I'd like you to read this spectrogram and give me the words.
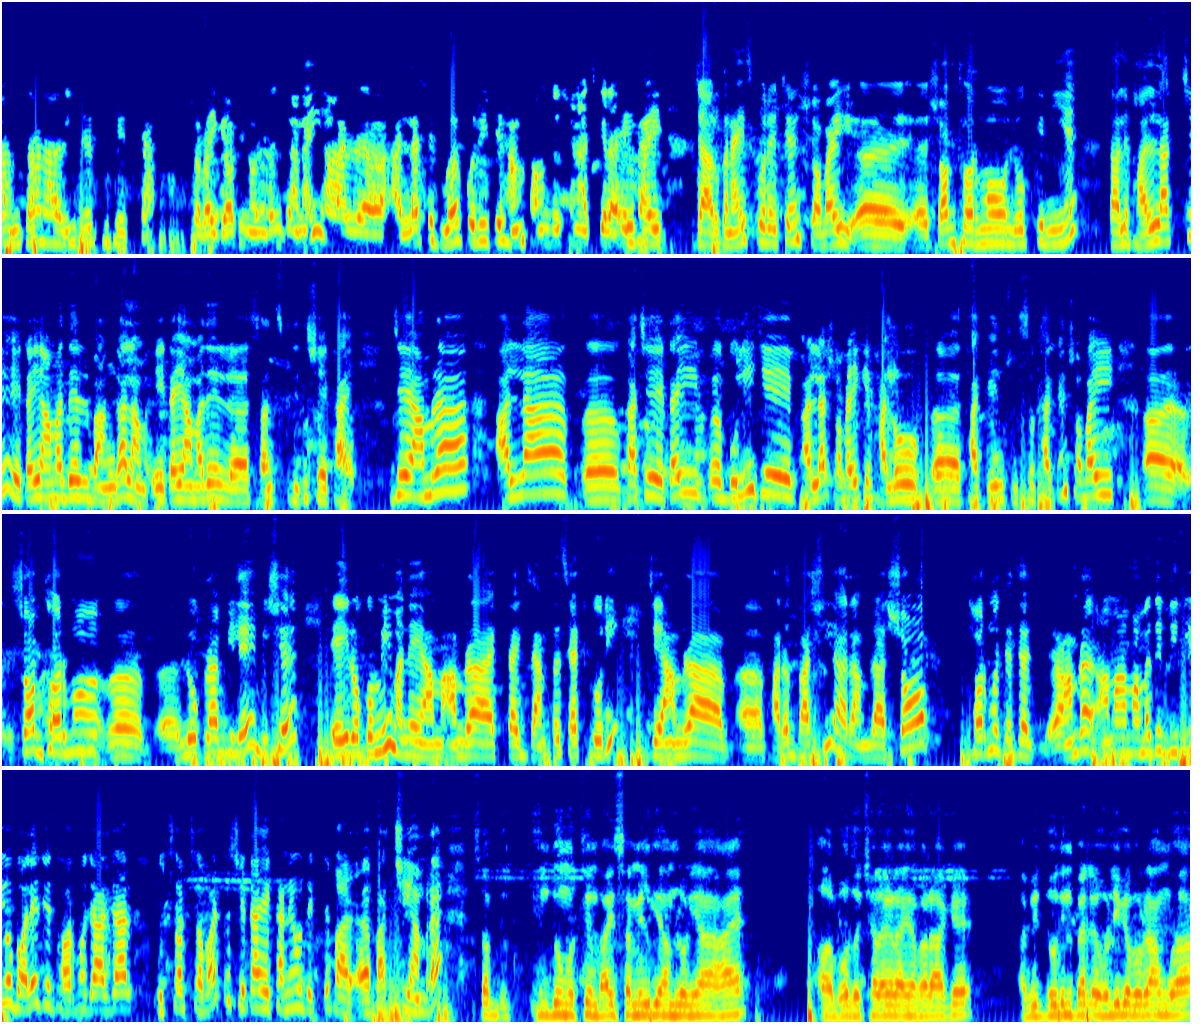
রমজান আর ঈদের শুভেচ্ছা। সবাইকে অভিনন্দন জানাই। আর আহ, আল্লাহ সে দোয়া করি যে হাম ফাউন্ডেশন আজকে রাহিল ভাই যা অর্গানাইজ করেছেন সবাই সব ধর্ম লোককে নিয়ে তাহলে ভালো লাগছে। এটাই আমাদের বাঙ্গাল এটাই আমাদের সংস্কৃতি শেখায়। যে আমরা আল্লাহ আহ, কাছে এটাই আহ, বলি যে আল্লাহ সবাইকে ভালো আহ, থাকেন সুস্থ থাকেন সবাই আহ, সব ধর্ম আহ, আহ, লোকরা মিলে মিশে এইরকমই মানে আম- আমরা একটা এক্সাম্পল সেট করি যে আমরা আহ, ভারতবাসী আর আমরা সব ধর্ম যা- যা- আমরা আমা- আমাদের দিদিও বলে যে ধর্ম যার যার উৎসব সবার তো সেটা এখানেও দেখতে পা- আহ, পাচ্ছি আমরা सब हिंदू मुस्लिम भाई सब मिल के हम लोग यहाँ आए और बहुत अच्छा लग रहा है यहाँ पर आके अभी दो दिन पहले होली का प्रोग्राम हुआ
